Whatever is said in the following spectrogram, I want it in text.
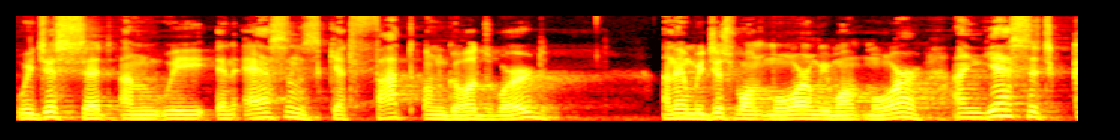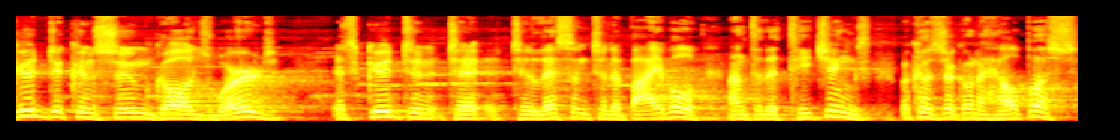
we just sit and we, in essence, get fat on God's Word. And then we just want more and we want more. And yes, it's good to consume God's Word, it's good to, to, to listen to the Bible and to the teachings because they're going to help us.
